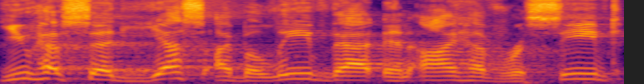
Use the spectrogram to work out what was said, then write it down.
you have said, Yes, I believe that and I have received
